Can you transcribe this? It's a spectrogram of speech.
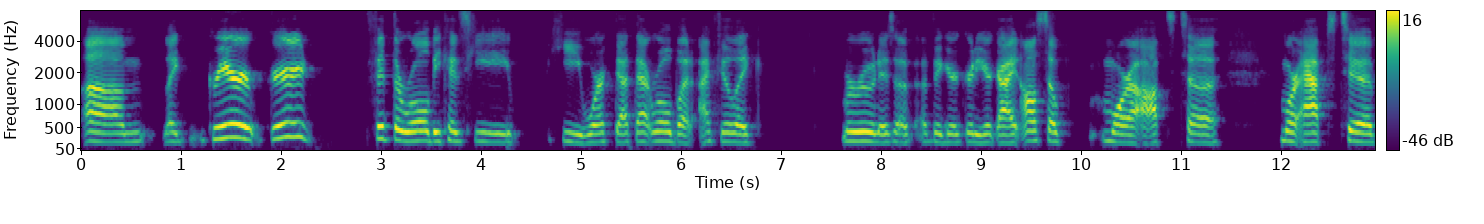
Um, like Greer Greer fit the role because he he worked at that role, but I feel like Maroon is a, a bigger, grittier guy and also more apt to more apt to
